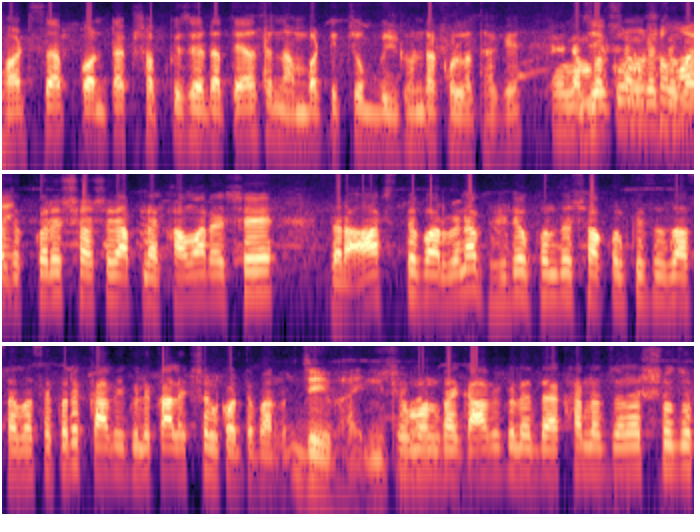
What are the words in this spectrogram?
WhatsApp contact সবকিছু এটাতে আছে নাম্বারটি চব্বিশ ঘণ্টা খোলা থাকে। যে কোনো সময়- করে সরাসরি আপনার খামার এসে যারা আসতে পারবে না ভিডিও ফোন দিয়ে সকল কিছু যাচাই বাছাই করে কাবিগুলো কালেকশন করতে পারবে জি ভাই সুমন। ভাই কাবিগুলো দেখানোর জন্য সুযোগ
